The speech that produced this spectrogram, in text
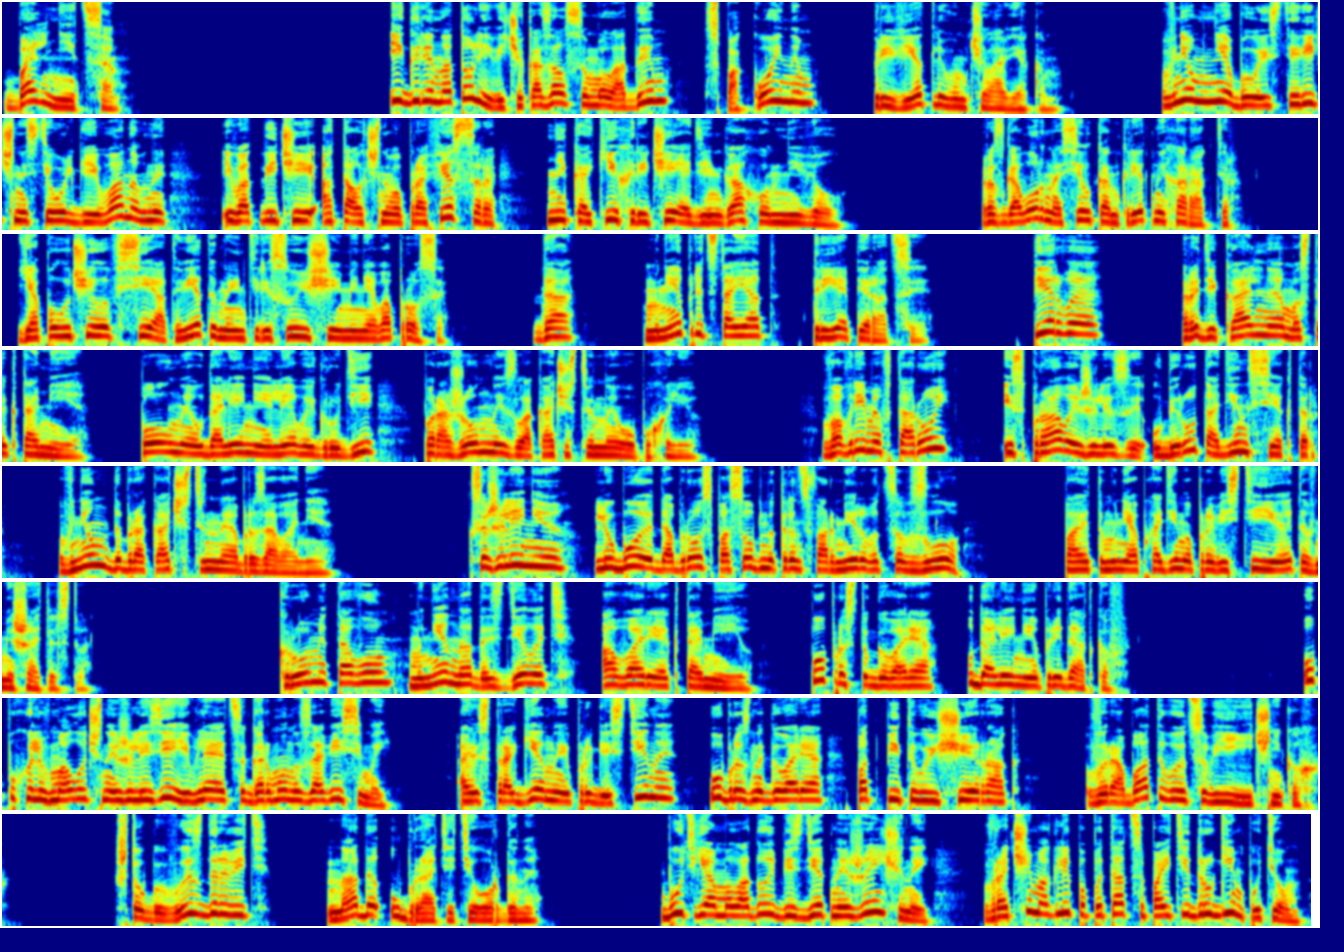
Больница. Игорь Анатольевич оказался молодым, спокойным, приветливым человеком. В нем не было истеричности Ольги Ивановны, и, в отличие от алчного профессора, никаких речей о деньгах он не вел. Разговор носил конкретный характер. Я получила все ответы на интересующие меня вопросы. Да, мне предстоят три операции. Первая Радикальная мастектомия. Полное удаление левой груди, пораженной злокачественной опухолью. Во время второй из правой железы уберут один сектор, в нем доброкачественное образование. К сожалению, любое добро способно трансформироваться в зло, поэтому необходимо провести и это вмешательство. Кроме того, мне надо сделать авариэктомию, попросту говоря, удаление придатков. Опухоль в молочной железе является гормонозависимой, а эстрогены и прогестины, образно говоря, подпитывающие рак, вырабатываются в яичниках. Чтобы выздороветь, надо убрать эти органы. Будь я молодой бездетной женщиной, врачи могли попытаться пойти другим путем,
